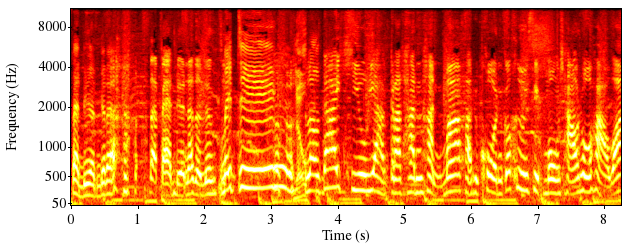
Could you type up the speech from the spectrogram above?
แปดเดือนก็ได้ แต่ 8 เดือนน่าจะเรื่องจริง ไม่จริงเราได้คิวอย่างกระทันหันมากค่ะทุกคนก็คือ 10โมงเช้าโทรหาว่า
